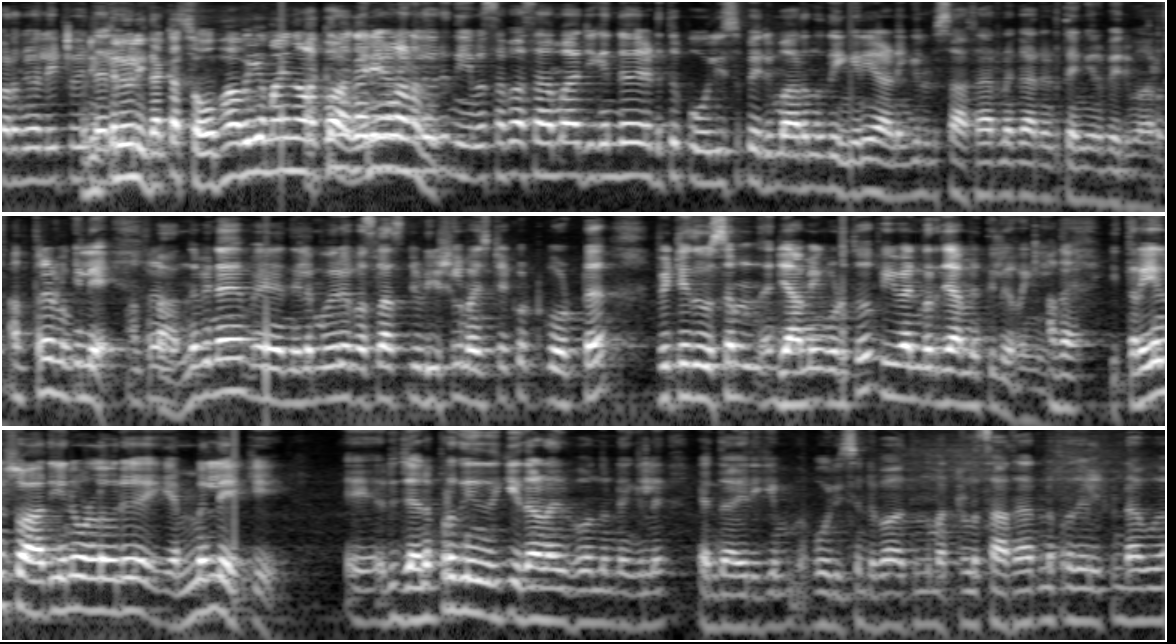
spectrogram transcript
പറഞ്ഞ പോലെ ഇപ്പൊ ഇതൊക്കെ സ്വാഭാവികമായി നടക്കുന്ന കാര്യങ്ങളാണ് ഒരു നിയമസഭാ സാമാജികന്റെ അടുത്ത് പോലീസ് പെരുമാറുന്നത് ഇങ്ങനെയാണെങ്കിൽ ഒരു സാധാരണക്കാരന്റെ അടുത്ത് എങ്ങനെ പെരുമാറും? അത്രേ ഉള്ളൂ. ഇല്ലേ? അന്ന് പിന്നെ Nilambur first class judicial magistrate court പിറ്റേ ദിവസം ജാമ്യം കൊടുത്തു. പി വി അൻവർ ജാമ്യത്തിൽ ഇറങ്ങി. ഇത്രയും സ്വാധീനമുള്ള ഒരു എം എൽ എക്ക് ഒരു ജനപ്രതിനിധിക്ക് ഇതാണ് അനുഭവം എന്നുണ്ടെങ്കിൽ എന്തായിരിക്കും പോലീസിന്റെ ഭാഗത്തുനിന്ന് മറ്റുള്ള സാധാരണ പ്രജകൾക്ക് ഉണ്ടാവുക?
